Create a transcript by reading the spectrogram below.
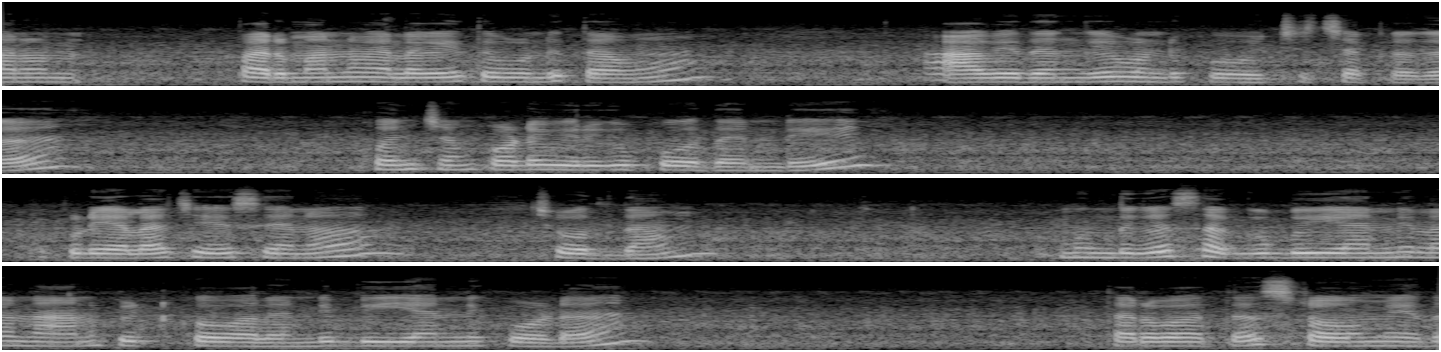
మనం పరమాన్నం ఎలాగైతే వండుతామో ఆ విధంగా వండుకోవచ్చు చక్కగా. కొంచెం కూడా విరిగిపోదండి. ఇప్పుడు ఎలా చేసానో చూద్దాం. ముందుగా సగ్గు బియ్యాన్ని ఇలా నానబెట్టుకోవాలండి బియ్యాన్ని కూడా. తర్వాత స్టవ్ మీద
